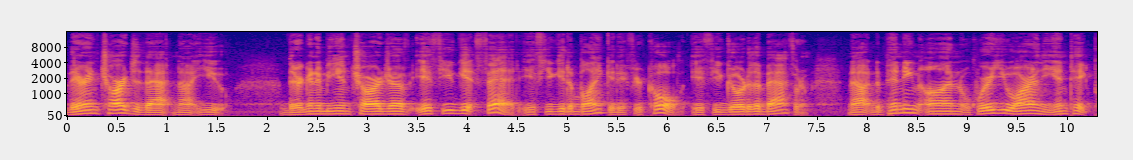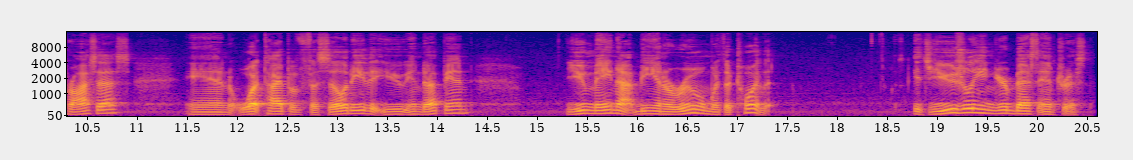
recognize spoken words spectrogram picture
they're in charge of that, not you. They're going to be in charge of if you get fed, if you get a blanket, if you're cold, if you go to the bathroom. Now, depending on where you are in the intake process and what type of facility that you end up in, you may not be in a room with a toilet. It's usually in your best interest,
